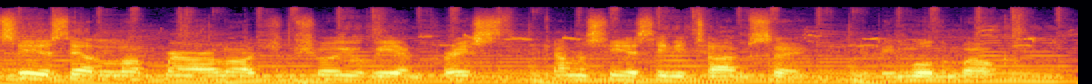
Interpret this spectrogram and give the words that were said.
And see us out at Lochmara Lodge. I'm sure you'll be impressed. Come and see us anytime soon. You'll be more than welcome.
